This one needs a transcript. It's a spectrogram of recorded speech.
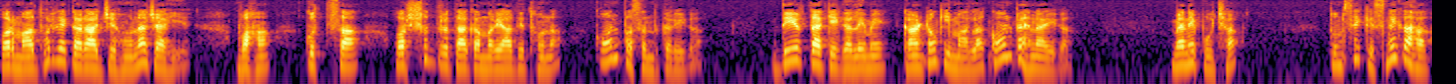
और माधुर्य का राज्य होना चाहिए, वहाँ कुत्सा और शुद्रता का मर्यादित होना कौन पसंद करेगा? देवता के गले में कांटों की माला कौन पहनाएगा? मैंने पूछा, तुमसे किसने कहा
